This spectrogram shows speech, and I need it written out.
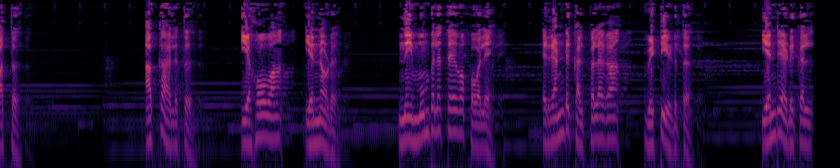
പത്ത്. അക്കാലത്ത് യഹോവ എന്നോട് നീ മുമ്പലത്തേവ പോലെ രണ്ട് കൽപ്പലക വെട്ടിയെടുത്ത് എന്റെ അടുക്കൽ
